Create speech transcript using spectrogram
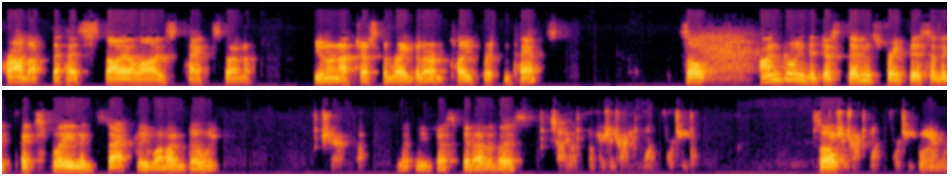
product that has stylized text on it. You know, not just the regular typewritten text. So I'm going to just demonstrate this and explain exactly what I'm doing. Share. Let me just get out of this. Cellular location track 114. So, location track 114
